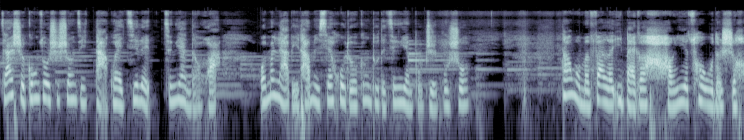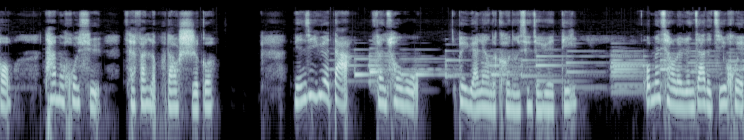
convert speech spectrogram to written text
假使工作是升级打怪积累经验的话。”我们俩比他们先获得更多的经验，不止不说。当我们犯了一百个行业错误的时候，他们或许才犯了不到十个。年纪越大，犯错误被原谅的可能性就越低。我们抢了人家的机会，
